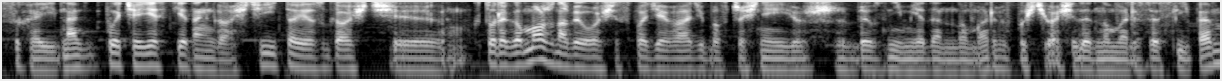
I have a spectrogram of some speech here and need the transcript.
Słuchaj, na płycie jest jeden gość i to jest gość, y, którego można było się spodziewać, bo wcześniej już był z nim jeden numer, wypuściłaś jeden numer ze Slipem.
